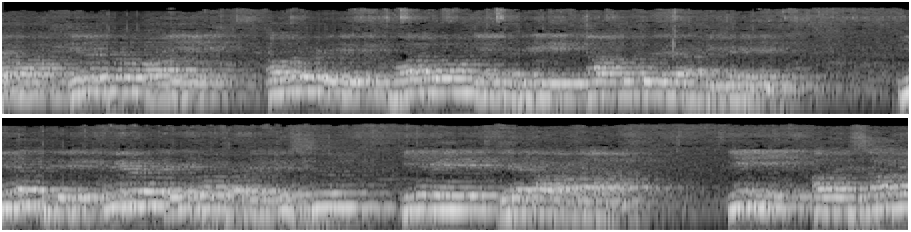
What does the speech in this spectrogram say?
நாம் இறந்தோமாய் அவரோடு வாழ்வோம் என்பதே நாம் கொண்டுள்ள நம்பிக்கை இறந்து உயிருடன் எழுப்பப்பட்ட கிறிஸ்து இனிமேல் இறக்க மாட்டார் இனி அவர் சாமி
